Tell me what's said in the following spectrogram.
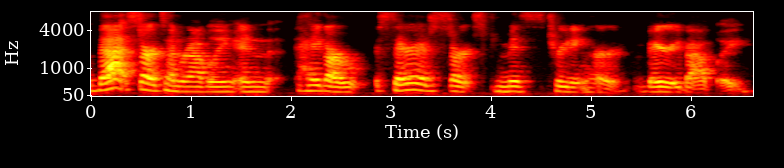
that starts unraveling, and Hagar, Sarah starts mistreating her very badly.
